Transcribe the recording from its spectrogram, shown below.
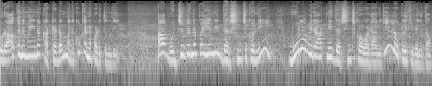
పురాతనమైన కట్టడం మనకు కనపడుతుంది. ఆ బొజ్జ గణపయ్యని దర్శించుకొని మూల విరాట్ని దర్శించుకోవడానికి లోపలికి వెళదాం.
